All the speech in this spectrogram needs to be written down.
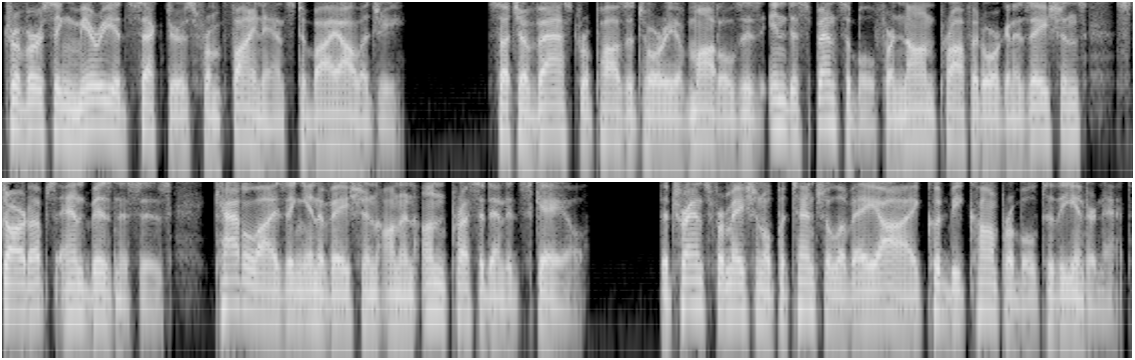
traversing myriad sectors from finance to biology. Such a vast repository of models is indispensable for nonprofit organizations, startups, and businesses, catalyzing innovation on an unprecedented scale. The transformational potential of AI could be comparable to the Internet.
